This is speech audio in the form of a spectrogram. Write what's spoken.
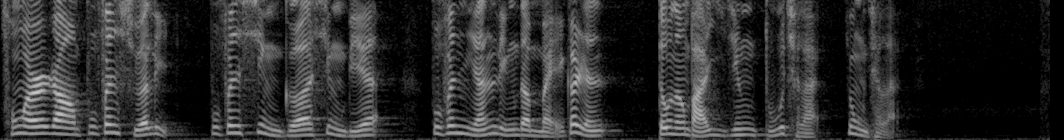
从而让不分学历、不分性格、性别、不分年龄的每个人都能把《易经》读起来、用起来。《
